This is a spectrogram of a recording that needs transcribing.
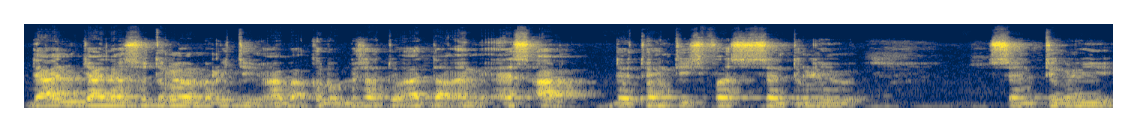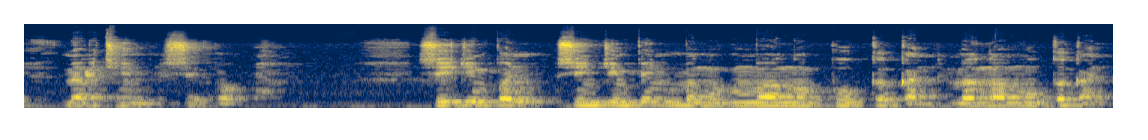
dan Jalan Sutera Maritim abad ke-21 atau MSR The 21st Century Century Maritime Silk Road. Xi Jinping, Xi Jinping mengemukakan, mengemukakan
